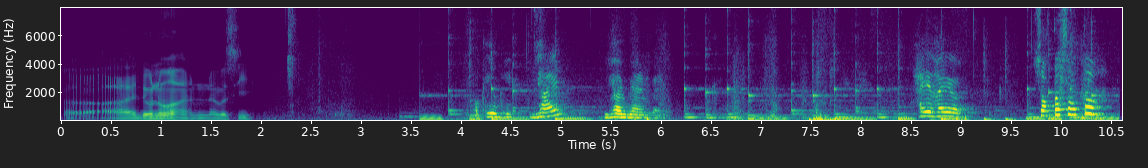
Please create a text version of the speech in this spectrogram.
Uh, I don't know, I never see. Okay, okay. Behind? Behind, behind, behind. Higher, higher. Shorter, shorter.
